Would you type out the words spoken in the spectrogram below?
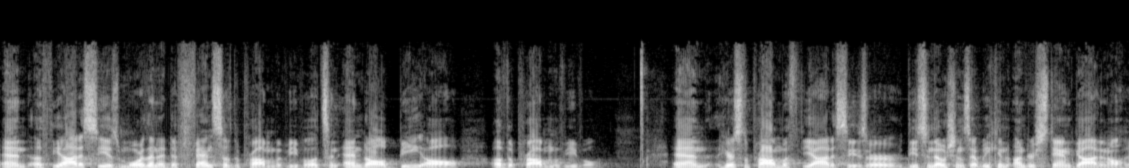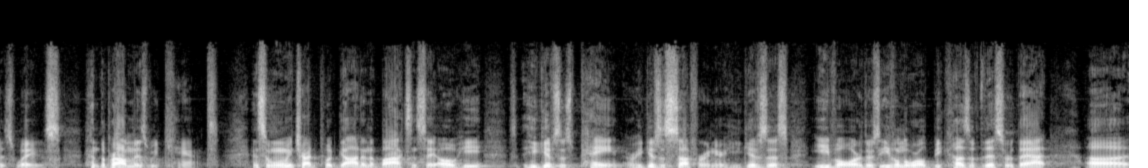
And a theodicy is more than a defense of the problem of evil, it's an end all, be all of the problem of evil. And here's the problem with theodicies, or these notions that we can understand God in all his ways. the problem is we can't. And so when we try to put God in a box and say, oh, he, he gives us pain, or he gives us suffering, or he gives us evil, or there's evil in the world because of this or that, uh,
